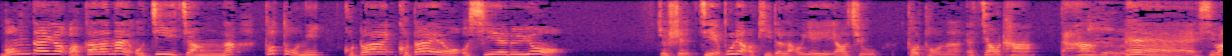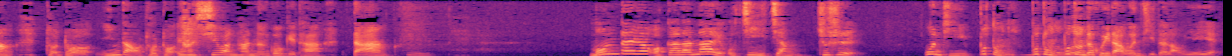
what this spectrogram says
問題がわからないおじいちゃんがトトに答え答えを教えるよう，就是解不了题的老爷爷要求トト t o 呢要教他答案，哎，希望 Toto 引导 t o 要希望他能够给他答案。嗯、問題がわからないおじいちゃん，就是问题不懂、不懂、不懂得回答问题的老爷爷，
